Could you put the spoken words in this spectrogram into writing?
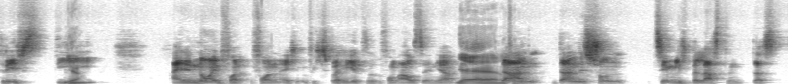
triffst, die ja. eine Neun von, von ich, ich, spreche jetzt vom Aussehen, ja, ja dann, dann ist schon ziemlich belastend, dass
